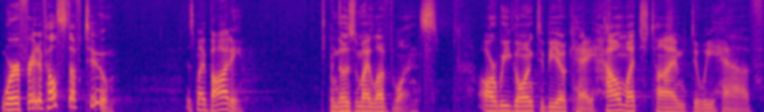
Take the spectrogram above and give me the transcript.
we're afraid of health stuff too. Is my body and those of my loved ones? Are we going to be okay? How much time do we have?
